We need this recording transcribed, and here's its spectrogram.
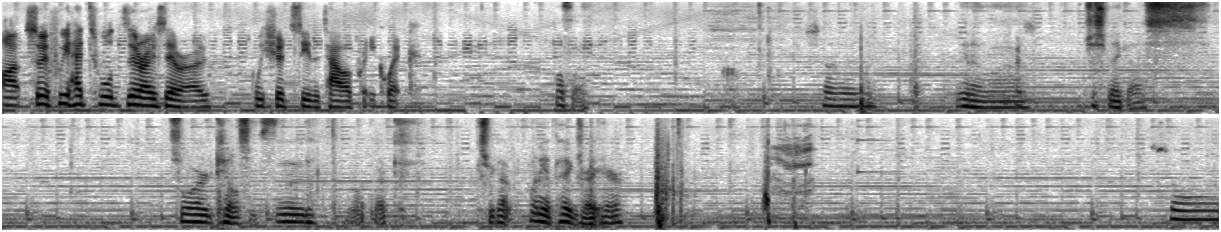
uh, so if we head towards zero zero, we should see the tower pretty quick. Hopefully. So, You know, uh, just make a s- sword, kill some food real quick. Because we got plenty of pigs right here. sword,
